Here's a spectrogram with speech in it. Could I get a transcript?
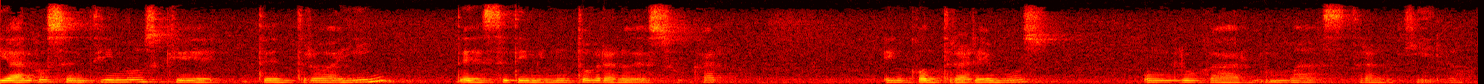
Y algo sentimos que dentro ahí de ese diminuto grano de azúcar encontraremos un lugar más tranquilo.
